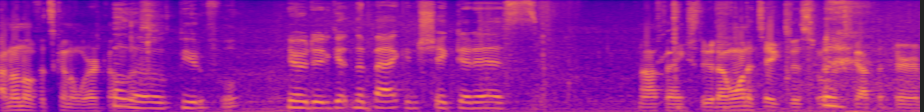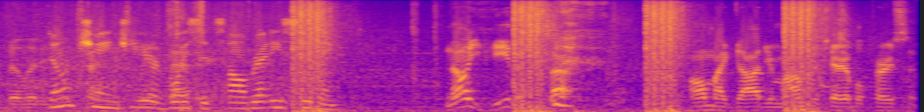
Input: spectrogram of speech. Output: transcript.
I don't know if it's gonna work on Hello, beautiful. Yo, dude, get in the back and shake that ass. this. No, thanks, dude. I want to take this one. It's got the durability. Don't change transfer your voice, it's already soothing. No, you heathen. Stop. oh my god, your mom's a terrible person.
